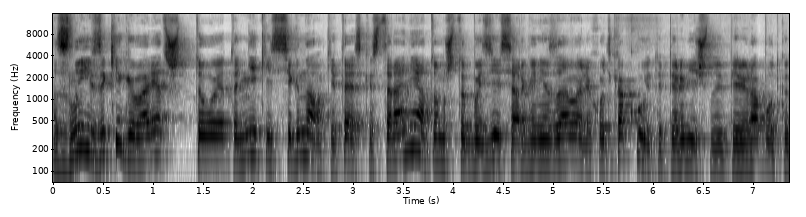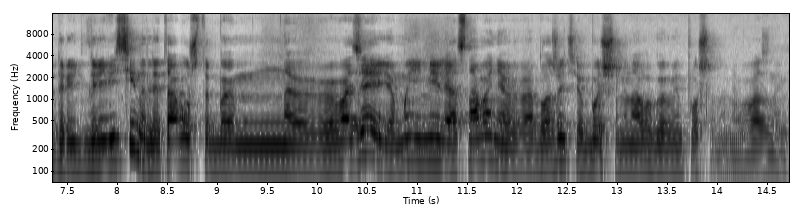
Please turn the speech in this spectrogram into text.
Злые языки говорят, что это некий сигнал китайской стороне о том, чтобы здесь организовали хоть какую-то первичную переработку древесины для того, чтобы, вывозя ее, мы имели основания обложить ее большими налоговыми пошлинами вывозными.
